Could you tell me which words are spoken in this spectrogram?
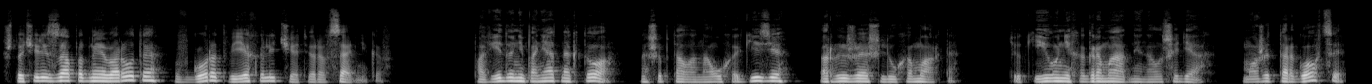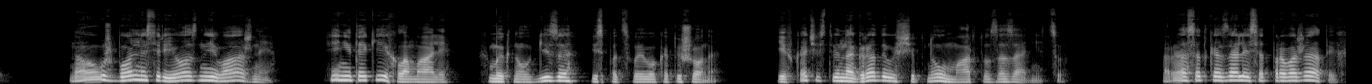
что через западные ворота в город въехали четверо всадников. «По виду непонятно кто», – нашептала на ухо Гизе рыжая шлюха Марта. «Тюки у них огромадные на лошадях. Может, торговцы? Но уж больно серьезные и важные. И не таких ломали», – хмыкнул Гиза из-под своего капюшона и в качестве награды ущипнул Марту за задницу. «Раз отказались от провожатых,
